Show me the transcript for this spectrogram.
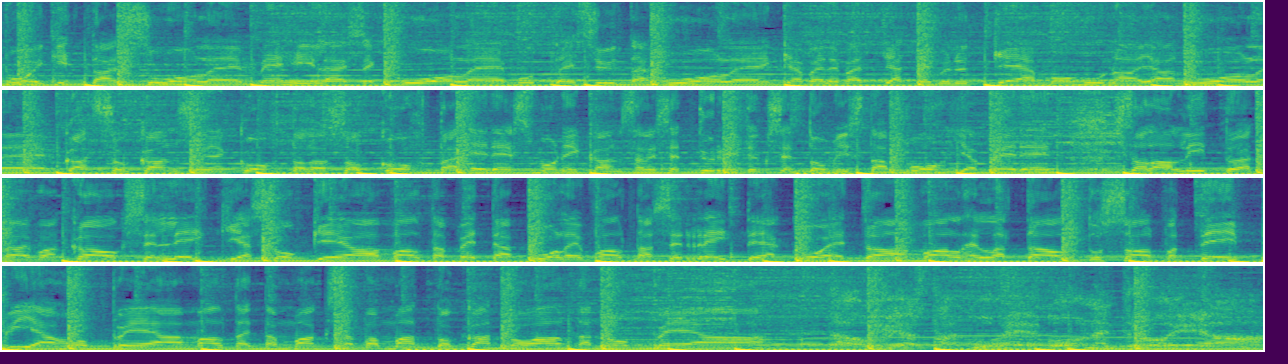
poikittain suolee Mehiläiset kuolee, mut ei syytä huoleen. Kävelevät jätemynyt GMO hunajaa nuolee on kansojen kohtalo, se on kohta edes. Monikansalliset yritykset omistaa pohjaveden Salaliittoja taivaan kaauksen leikkiä sokeaa. Valta vetää puoleen valtaa sen reittejä koetaan. Valhella taottu salpa teippiä hopeaa. Maltaita maksava matto kato alta nopeaa. Tauriasta kuin hevonen trojaa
